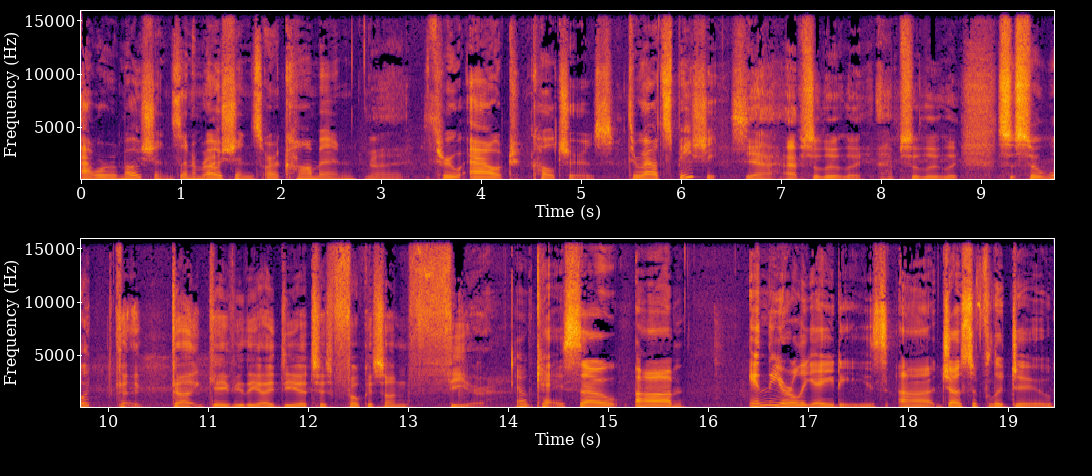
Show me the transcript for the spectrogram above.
our emotions, and emotions are common Right. throughout cultures, throughout species. Yeah, absolutely, absolutely. So, so what g- g- gave you the idea to focus on fear? Okay, so um, in the early 80s, uh, Mm-hmm. Joseph LeDoux,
